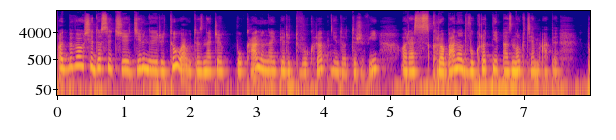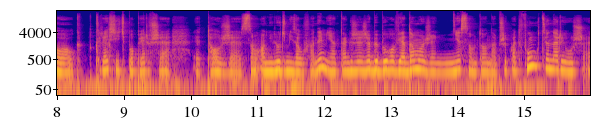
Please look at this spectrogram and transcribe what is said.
odbywał się dosyć dziwny rytuał, to znaczy pukano najpierw dwukrotnie do drzwi oraz skrobano dwukrotnie paznokciem, aby podkreślić po pierwsze to, że są oni ludźmi zaufanymi, a także żeby było wiadomo, że nie są to na przykład funkcjonariusze.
